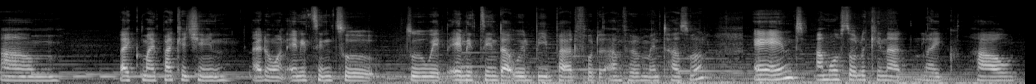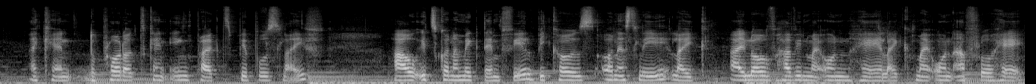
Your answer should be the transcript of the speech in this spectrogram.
Um, like my packaging, I don't want anything to do with anything that will be bad for the environment as well. And I'm also looking at like how I can, the product can impact people's life, how it's gonna make them feel because honestly, like I love having my own hair, like my own afro hair.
